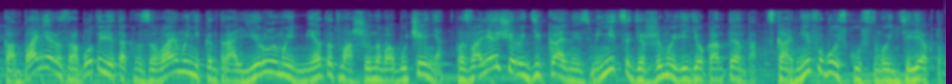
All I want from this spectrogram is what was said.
компании разработали так называемый неконтролируемый метод машинного обучения, позволяющий радикально изменить содержимое видеоконтента, скормив его искусственному интеллекту.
